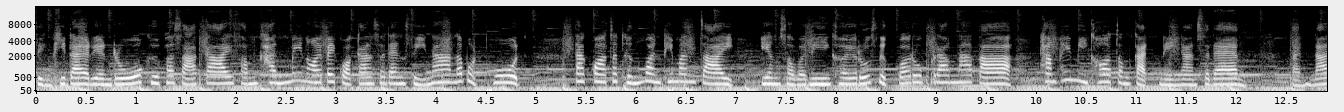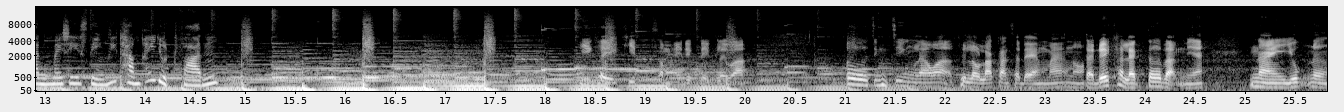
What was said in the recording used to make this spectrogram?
สิ่งที่ได้เรียนรู้คือภาษากายสำคัญไม่น้อยไปกว่าการแสดงสีหน้าและบทพูด แต่กว่าจะถึงวันที่มั่นใจ เอียงสวนีเคยรู้สึกว่ารูปร่างหน้าตาทำให้มีข้อจำกัดในงานแสดง แต่นั่นไม่ใช่สิ่งที่ทำให้หยุดฝันพี่เคยคิดสมัยเด็กๆเลยว่า เออจริง ๆ แล้วอะคือเรารักการแสดงมากเนาะแต่ด้วยคาแรคเตอร์แบบเนี้ยในยุคหนึ่ง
